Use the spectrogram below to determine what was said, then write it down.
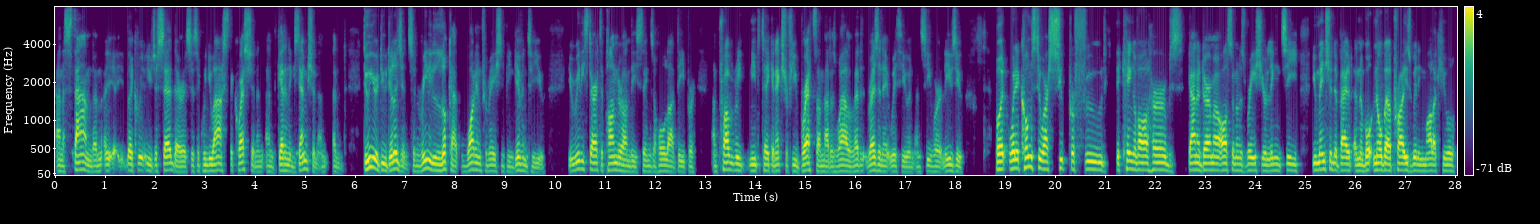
and a stand. And uh, like you just said there it's just like when you ask the question and, and get an exemption and, and do your due diligence and really look at what information is being given to you you really start to ponder on these things a whole lot deeper and probably need to take an extra few breaths on that as well. Let it resonate with you and, and see where it leaves you but when it comes to our superfood, the king of all herbs, Ganoderma, also known as reishi or Lingzhi, you mentioned about a Nobel Prize winning molecule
